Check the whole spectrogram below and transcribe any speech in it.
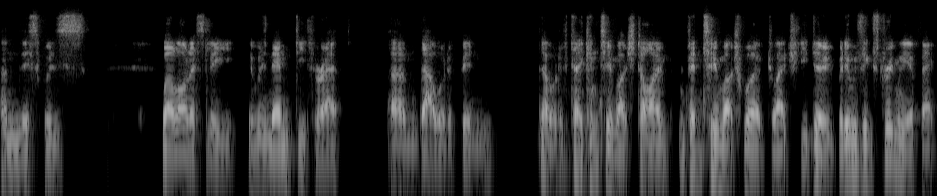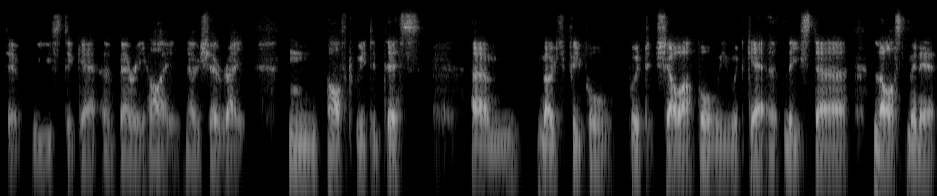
And this was, well, honestly, it was an empty threat. Um, that would have been that would have taken too much time and been too much work to actually do, but it was extremely effective. We used to get a very high no-show rate. After we did this, um, most people would show up or we would get at least a last minute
